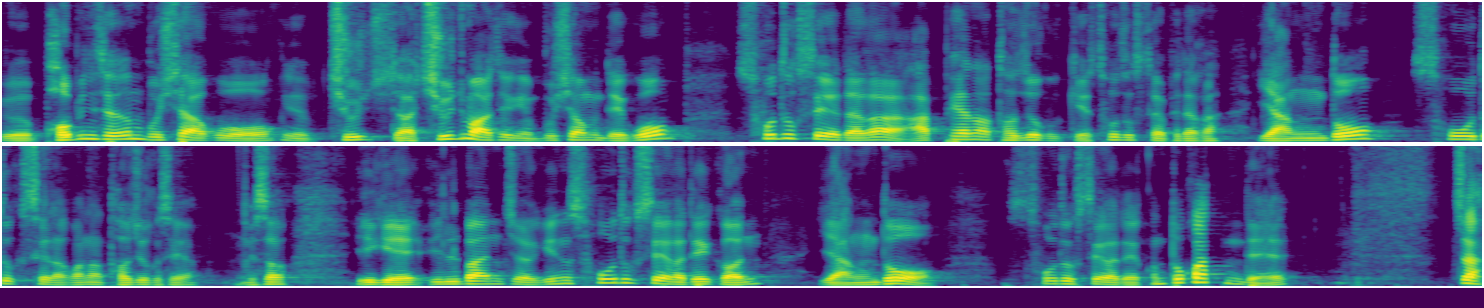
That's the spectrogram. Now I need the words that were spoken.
그 법인세는 무시하고 그냥 지우지, 아, 지우지 마세요. 그냥 무시하면 되고 소득세에다가 앞에 하나 더 적을게요. 소득세 앞에다가 양도 소득세라고 하나 더 적으세요. 그래서 이게 일반적인 소득세가 됐건 양도 소득세가 됐건 똑같은데 자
